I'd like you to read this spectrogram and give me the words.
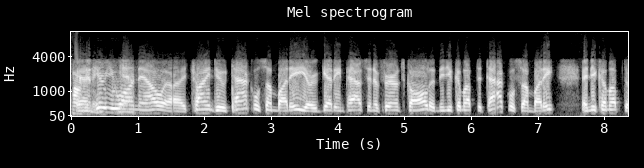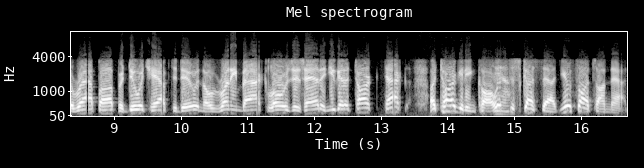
Targeting. And here you yeah. are now uh, trying to tackle somebody. You're getting pass interference called, and then you come up to tackle somebody, and you come up to wrap up or do what you have to do, and the running back lowers his head, and you get a tar- tack a targeting call. Yeah. Let's discuss that. Your thoughts on that?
